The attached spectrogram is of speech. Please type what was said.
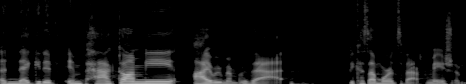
a negative impact on me, I remember that because I'm words of affirmation.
